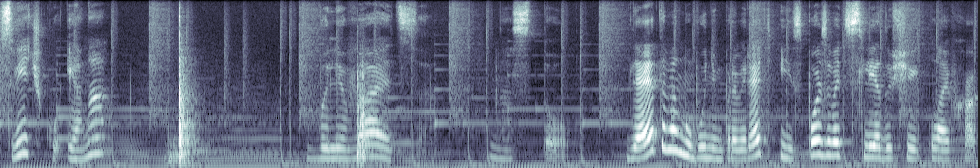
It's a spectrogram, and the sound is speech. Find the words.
свечку, и она выливается на стол. Для этого мы будем проверять и использовать следующий лайфхак.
